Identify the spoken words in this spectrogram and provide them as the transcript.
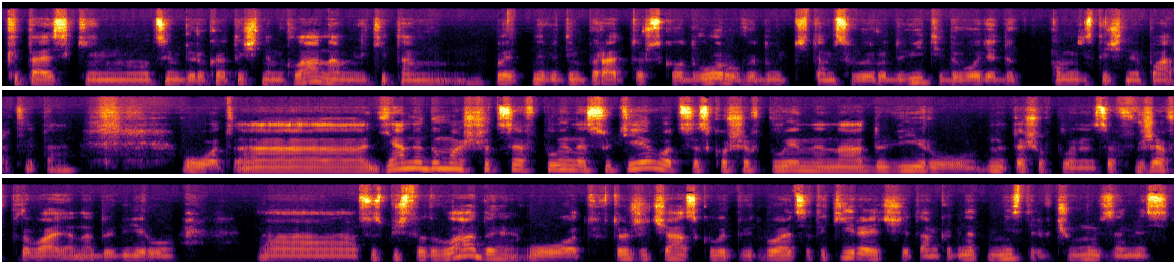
китайським цим бюрократичним кланам, які там ледь не від імператорського двору ведуть там свою родовід і доводять до комуністичної партії. Та. От. Е, Я не думаю, що це вплине суттєво, це скорше вплине на довіру, не те, що вплине, це вже впливає на довіру. Е, суспільства до влади, от в той же час, коли відбуваються такі речі, там кабінет міністрів чомусь замість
